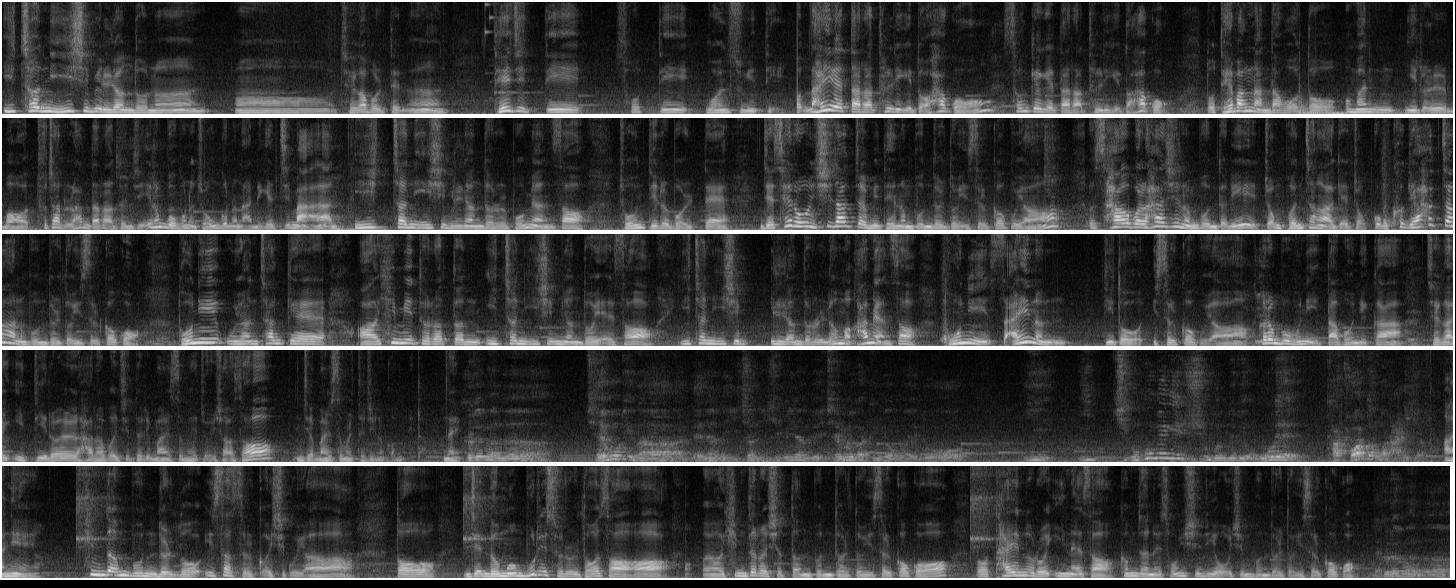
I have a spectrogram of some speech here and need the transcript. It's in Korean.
(2021년도는) 어 제가 볼 때는 돼지띠 소띠, 원숭이띠. 나이에 따라 틀리기도 하고 성격에 따라 틀리기도 하고 또 대박 난다고 또 엄한 일을 뭐 투자를 한다라든지 이런 부분은 좋은 거는 아니겠지만 2021년도를 보면서 좋은 띠를 볼 때 이제 새로운 시작점이 되는 분들도 있을 거고요. 사업을 하시는 분들이 좀 번창하게 조금 크게 확장하는 분들도 있을 거고 돈이 우연찮게 아, 힘이 들었던 2020년도에서 2021년도를 넘어가면서 돈이 쌓이는 띠도 있을 거고요. 그런 부분이 있다 보니까 제가 이 띠를 할아버지들이 말씀해 주셔서 이제 말씀을 드리는 겁니다. 네. 그러면은 재물이나 내년에 2021년도에 재물 같은 경우에도 이, 이 지금 호명해 주신 분들이 올해 다 좋았던 건 아니죠? 아니에요. 힘든 분들도 있었을 것이고요. 또 이제 너무 무리수를 둬서 어, 힘들으셨던 분들도 있을 거고 또 타인으로 인해서 금전에 손실이 오신 분들도 있을 거고 네. 그러면은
